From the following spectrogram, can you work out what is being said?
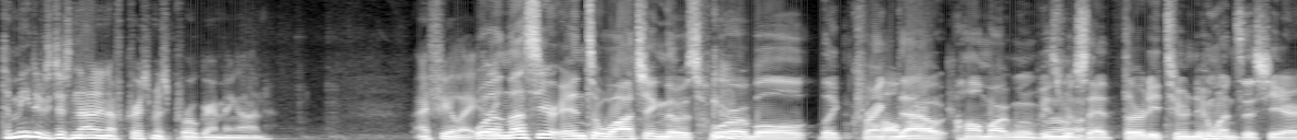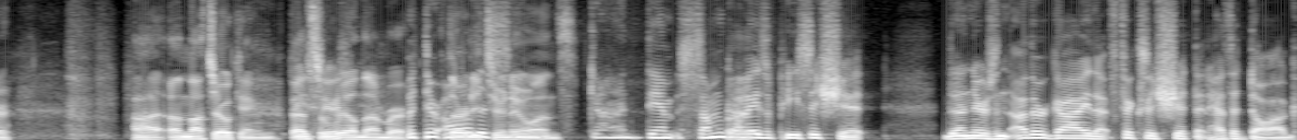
To me, there's just not enough Christmas programming on. I feel like, Well, like, unless you're into watching those horrible, like cranked Hallmark? out Hallmark movies, which they had 32 new ones this year. Uh, I'm not joking. That's a real number. But they're all the 32 new ones. God damn, some guy Right. is a piece of shit. Then there's another guy that fixes shit that has a dog,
